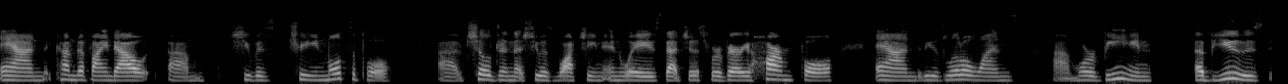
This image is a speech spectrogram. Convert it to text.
And come to find out um, she was treating multiple uh, children that she was watching in ways that just were very harmful. And these little ones um, were being abused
